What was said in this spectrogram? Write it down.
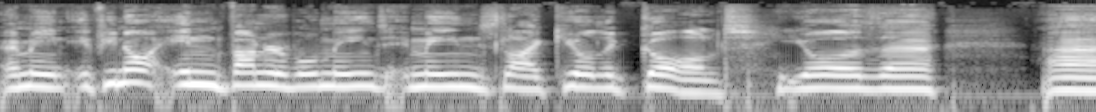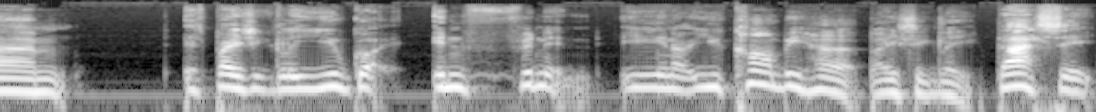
I mean, if you're not invulnerable, means it means like you're the god. You're the um. It's basically you've got infinite. You know, you can't be hurt. Basically, that's it.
